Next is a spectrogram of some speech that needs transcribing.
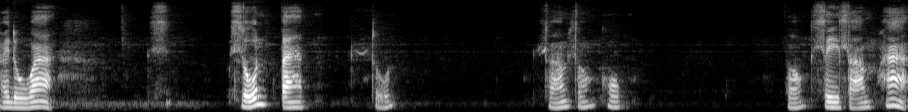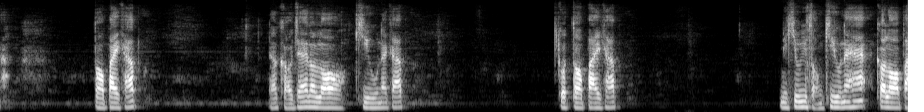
ให้ดูว่าศูนย์แปดศูนย์สามสองหกสองสี่สามห้าต่อไปครับ แล้วเขาจะให้เรารอคิวนะครับ กดต่อไปครับ มีคิวอยู่สองคิวนะฮะ ก็รอไป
